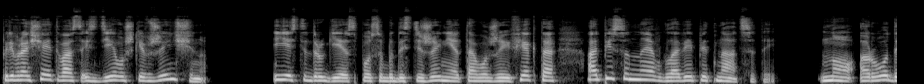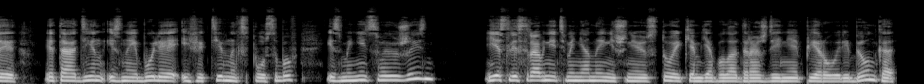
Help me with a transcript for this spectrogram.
превращает вас из девушки в женщину. Есть и другие способы достижения того же эффекта, описанные в главе 15. Но роды – это один из наиболее эффективных способов изменить свою жизнь. Если сравнить меня нынешнюю с той, кем я была до рождения первого ребенка,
